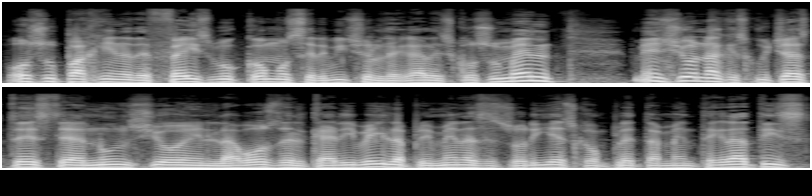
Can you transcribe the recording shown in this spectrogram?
o su página de Facebook como Servicios Legales Cozumel. Menciona que escuchaste este anuncio en La Voz del Caribe y la primera asesoría es completamente gratis.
